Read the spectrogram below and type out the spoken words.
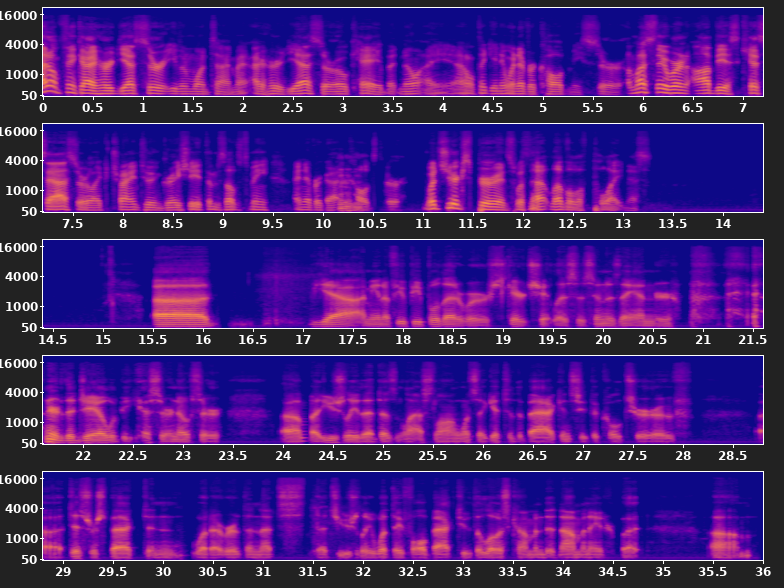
I don't think I heard yes, sir, even one time. I, I, heard yes or okay, but no, I, I don't think anyone ever called me sir, unless they were an obvious kiss ass or like trying to ingratiate themselves to me. I never got mm-hmm. called sir. What's your experience with that level of politeness? Uh, yeah, I mean, a few people that were scared shitless as soon as they enter enter the jail would be yes sir, no sir. Um, but usually that doesn't last long. Once they get to the back and see the culture of uh, disrespect and whatever, then that's that's usually what they fall back to, the lowest common denominator. But um,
